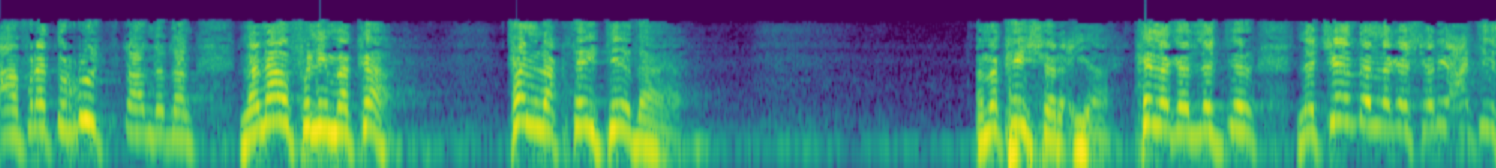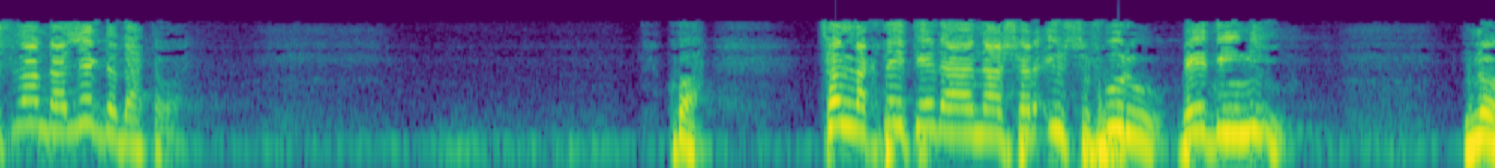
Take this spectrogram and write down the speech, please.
ئافرەت ڕوشتان دەدەن لە ناو فلیمەکە چەند لەقتەی تێدایە ئەمە کەی کە لە چێدە لەگە شریعەتی ئیسلامدا لێک دەداتەوە خوا. چەند لەقتەی تێدا ناشەرعی و سفور و بێدینی نو.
